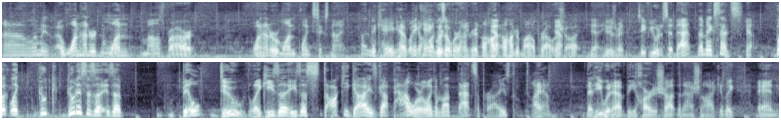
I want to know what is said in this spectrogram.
Uh, let me uh, 101 miles per hour, 101.69. Uh, Nick Hague had like Nick Hague was over 100, 100, yeah. a 100 mile per hour Yeah. shot. Yeah, he was right. See, if you would have said that, That makes sense. yeah. But like Gud- Gudas is a is a built dude. Like he's a he's a stocky guy. He's got power. Like I'm not that surprised. I am. That he would have the hardest shot in the National Hockey League, and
